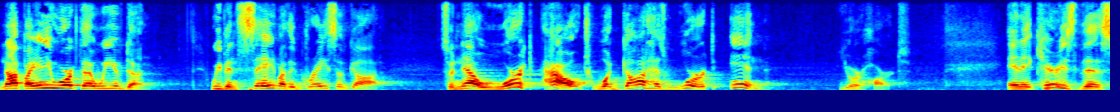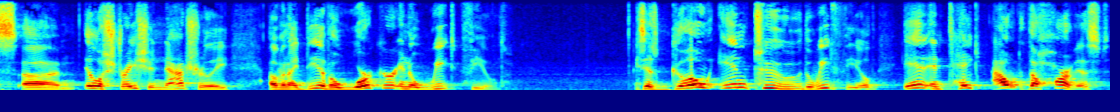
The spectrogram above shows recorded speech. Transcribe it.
not by any work that we have done. We've been saved by the grace of God. So now work out what God has worked in your heart. And it carries this uh, illustration naturally of an idea of a worker in a wheat field. He says, Go into the wheat field in, and take out the harvest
